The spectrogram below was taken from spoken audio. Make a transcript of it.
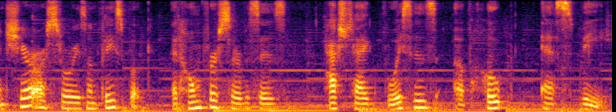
and share our stories on Facebook at Home First Services, hashtag Voices of Hope SV.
